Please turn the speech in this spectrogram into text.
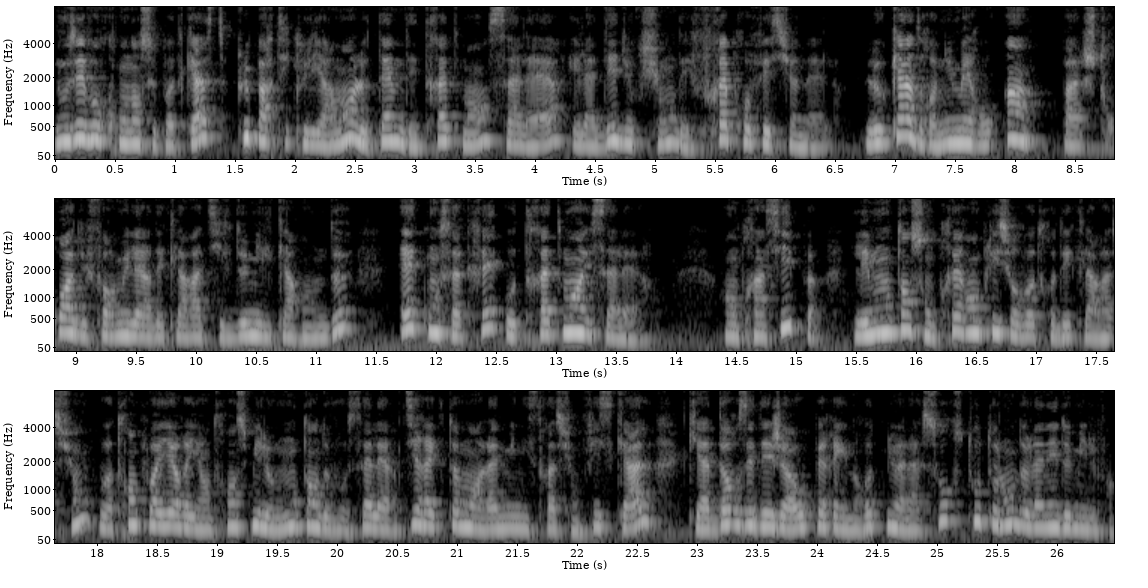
Nous évoquerons dans ce podcast plus particulièrement le thème des traitements, salaires et la déduction des frais professionnels. Le cadre numéro 1, page 3 du formulaire déclaratif 2042 est consacré aux traitements et salaires. En principe, les montants sont pré-remplis sur votre déclaration, votre employeur ayant transmis le montant de vos salaires directement à l'administration fiscale qui a d'ores et déjà opéré une retenue à la source tout au long de l'année 2020.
